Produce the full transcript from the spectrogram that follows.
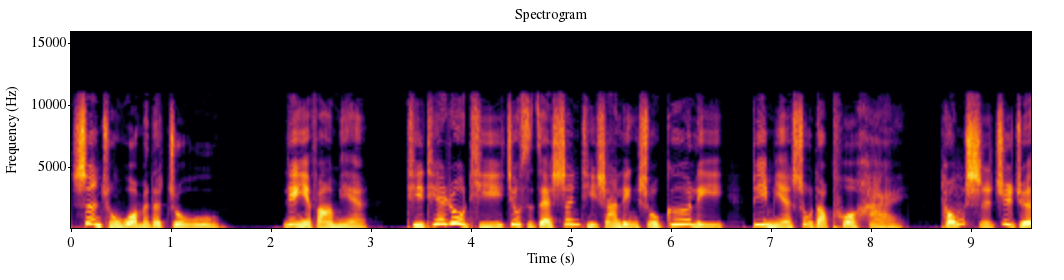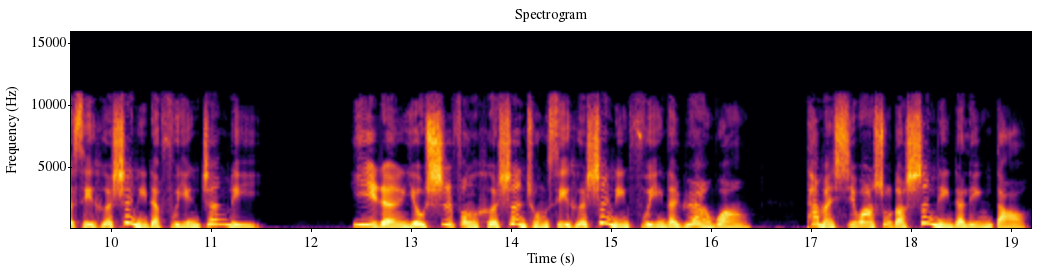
顺从我们的主。另一方面，体贴肉体，就是在身体上领受割离，避免受到迫害，同时拒绝水和圣灵的福音真理。一人有侍奉和顺从水和圣灵福音的愿望，他们希望受到圣灵的领导，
